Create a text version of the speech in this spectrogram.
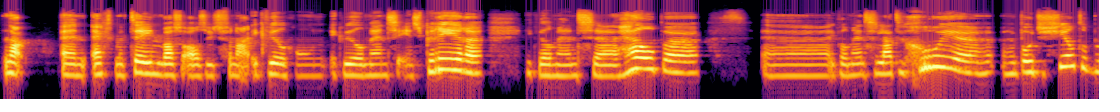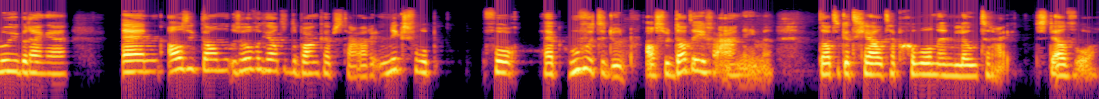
nou, En echt meteen was al zoiets van, nou, ik wil gewoon, ik wil mensen inspireren. Ik wil mensen helpen. Uh, ik wil mensen laten groeien, hun potentieel tot bloei brengen. En als ik dan zoveel geld op de bank heb staan waar ik niks voor, op, voor heb hoeven te doen, als we dat even aannemen, dat ik het geld heb gewonnen in de loterij. Stel voor.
